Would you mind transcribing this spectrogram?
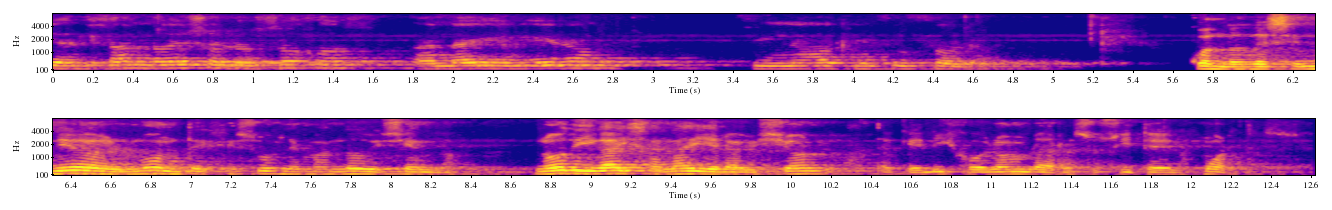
Y alzando ellos los ojos, a nadie vieron, sino a Jesús solo. Cuando descendieron del monte, Jesús les mandó diciendo, no digáis a nadie la visión hasta que el Hijo del Hombre resucite de los muertos.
